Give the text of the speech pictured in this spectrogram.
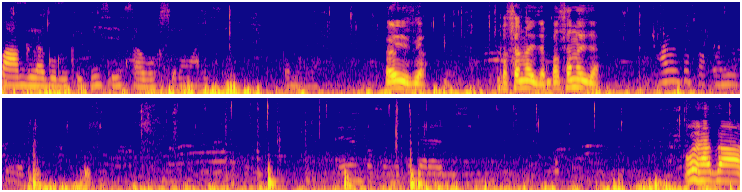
পাগলা। গরুকে দিছে সাবক সেরে মারিছে। এই যা পাশা নাই যা পাশা নাই যা আমি তো পাকা নিয়ে চলে যাই। এরম পাশানে কোদারা দিছি। ওই হাজার?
